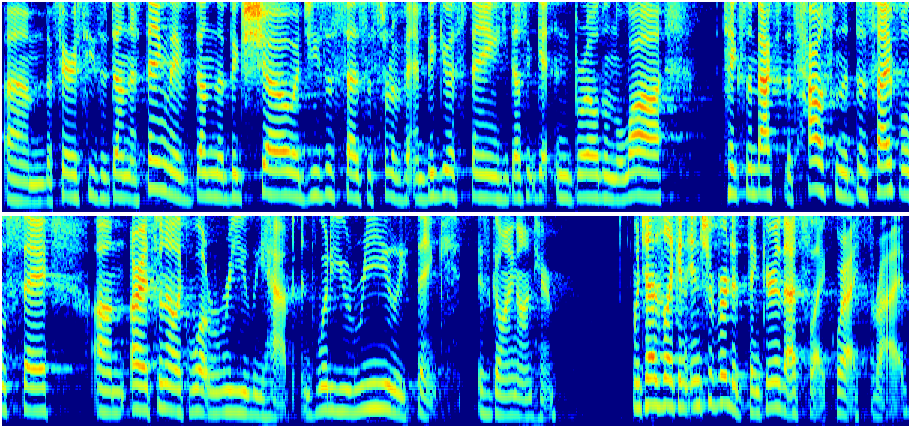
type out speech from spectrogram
Um, the Pharisees have done their thing. They've done the big show. Jesus says this sort of ambiguous thing. He doesn't get embroiled in the law. Takes them back to this house, and the disciples say, um, "All right, so now, like, what really happened? What do you really think is going on here?" Which, as like an introverted thinker, that's like where I thrive.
